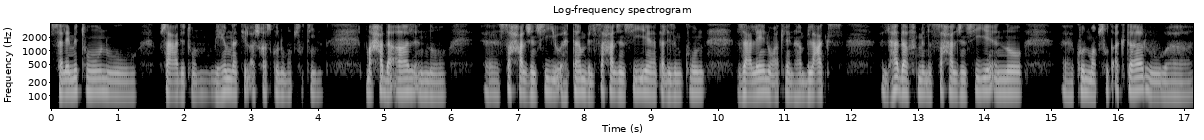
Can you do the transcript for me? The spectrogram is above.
سلامتهم ومساعدتهم بهمنا كتير الأشخاص يكونوا مبسوطين. ما حدا قال إنه الصحة الجنسية واهتم بالصحة الجنسية. يعني لازم يكون زعلان وعطلان. بالعكس الهدف من الصحة الجنسية إنه آه، مبسوط أكثر و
